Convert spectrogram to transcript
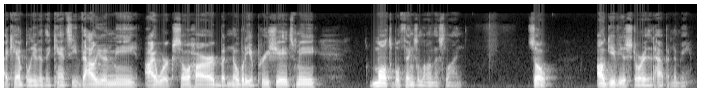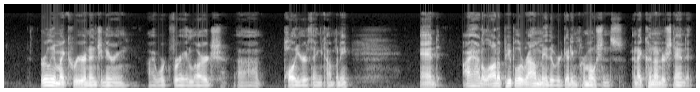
I can't believe that they can't see value in me. I work so hard, but nobody appreciates me. Multiple things along this line. So, I'll give you a story that happened to me. Early in my career in engineering, I worked for a large uh, polyurethane company, and I had a lot of people around me that were getting promotions, and I couldn't understand it.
